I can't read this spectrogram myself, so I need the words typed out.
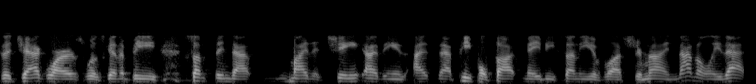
the Jaguars was going to be something that might have changed. I mean, I, that people thought maybe Sonny, you've lost your mind. Not only that,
